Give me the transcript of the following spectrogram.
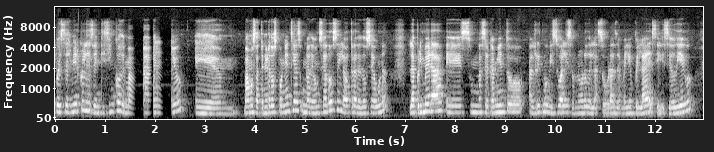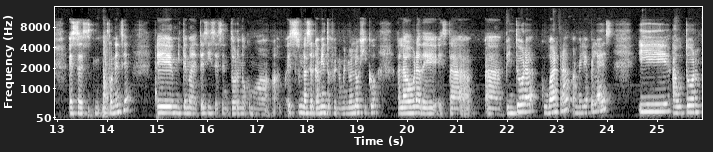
pues el miércoles 25 de mayo em, vamos a tener dos ponencias, una de 11 a 12 y la otra de 12 a 1. La primera es un acercamiento al ritmo visual y sonoro de las obras de Amelio Peláez y Eliseo Diego. Esta es mi ponencia. Eh, mi tema de tesis es en torno como a, es un acercamiento fenomenológico a la obra de esta pintora cubana, Amelia Peláez, y autor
